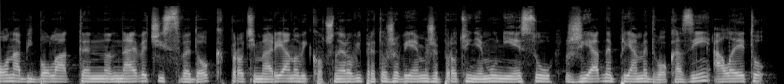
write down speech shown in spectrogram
ona by bola ten najväčší svedok proti Marianovi Kočnerovi, pretože viem, že proti nemu nie sú žiadne priame dôkazy, ale je to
